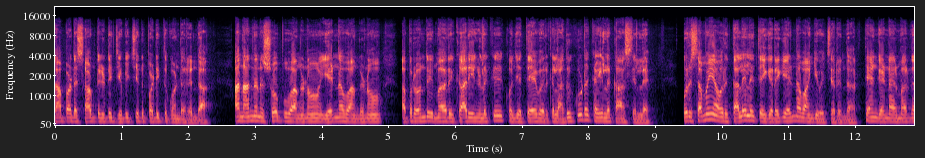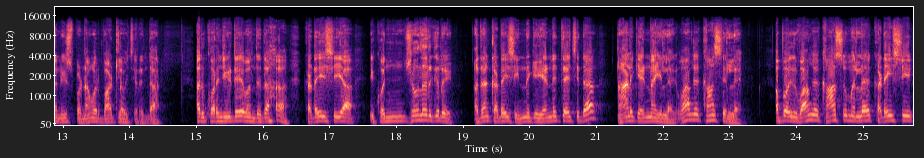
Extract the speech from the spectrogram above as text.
சாப்பாடை சாப்பிட்டுக்கிட்டு ஜெபிச்சுட்டு படித்து கொண்டு இருந்தார் ஆனால் அந்த சோப்பு வாங்கணும் எண்ணெய் வாங்கணும். அப்புறம் வந்து இது மாதிரி காரியங்களுக்கு கொஞ்சம் தேவை இருக்குல்ல அது கூட கையில் காசு இல்லை. ஒரு சமயம் அவர் தலையில் தேய்க்கிறதுக்கு எண்ணெய் வாங்கி வச்சிருந்தார். தேங்காய் எண்ணெய் மாதிரி தான் யூஸ் பண்ணாம ஒரு பாட்டில் வச்சிருந்தார். அது குறைஞ்சிக்கிட்டே வந்ததா? கடைசியாக இ- கொஞ்சோல இருக்குது. அதான் கடைசி. இன்றைக்கி எண்ணெய் தேய்ச்சிட்டா நாளைக்கு எண்ணெய் இல்லை. வாங்க காசு இல்லை. அப்போ இது வாங்க காசும் இல்லை. கடைசி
